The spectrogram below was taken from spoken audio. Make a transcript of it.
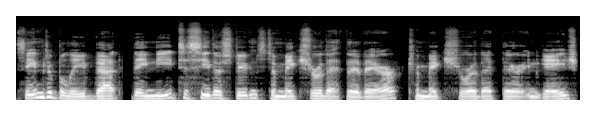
seem to believe that they need to see their students to make sure that they're there, to make sure that they're engaged,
